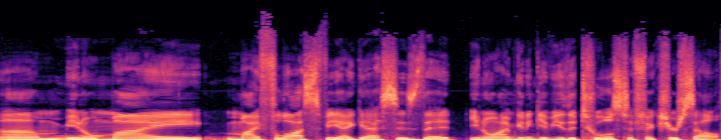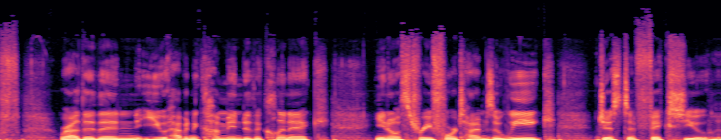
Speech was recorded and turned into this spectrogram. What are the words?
Um, you know, my my philosophy, I guess, is that you know I'm going to give you the tools to fix yourself, rather than you having to come into the clinic, you know, three four times a week just to fix you.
